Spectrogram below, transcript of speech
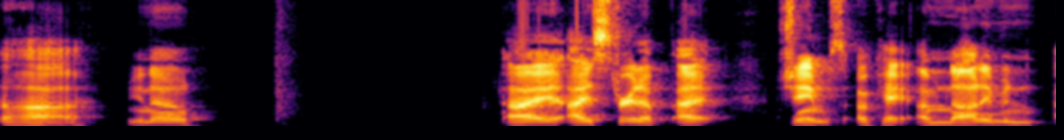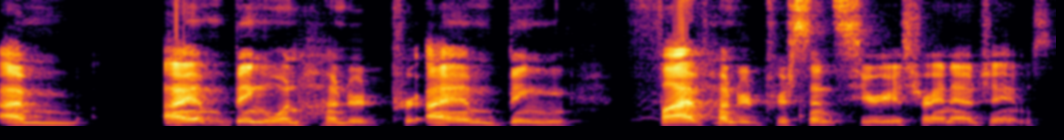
uh, you know, I, I straight up, I, James, okay, I'm not even, I'm, I am being 100, per, I am being 500% serious right now, James.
